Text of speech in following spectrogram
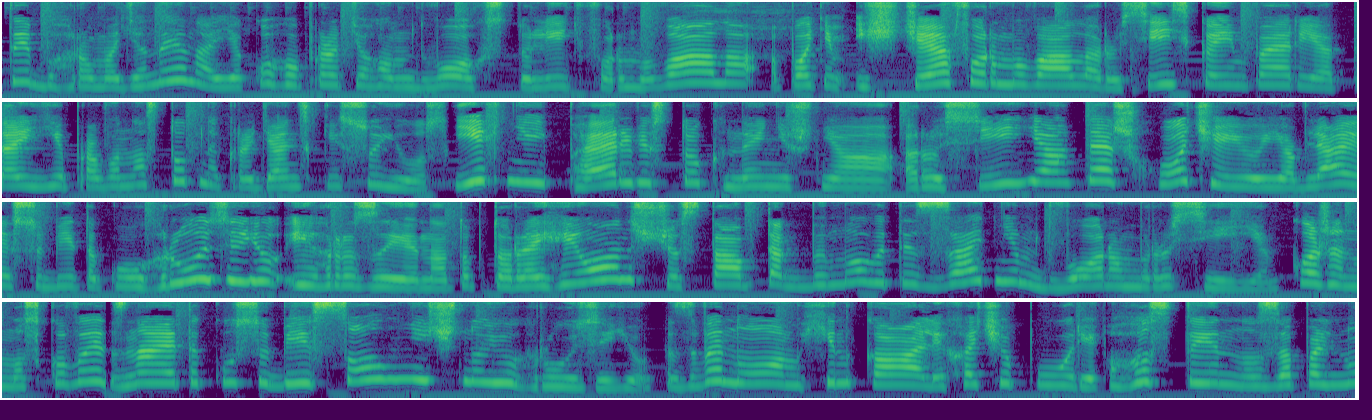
тип громадянина, якого протягом двох століть формувала, а потім іще формувала Російська імперія та її правонаступник Радянський Союз. Їхній первісток, нинішня Росія, теж хоче і уявляє собі таку Грузію і Грузина, тобто регіон, що став, так би мовити, заднім двором Росії. Кожен московит знає таку собі сонячною Грузію з вином, хінкалі, хачапурі, гостинну, запальну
